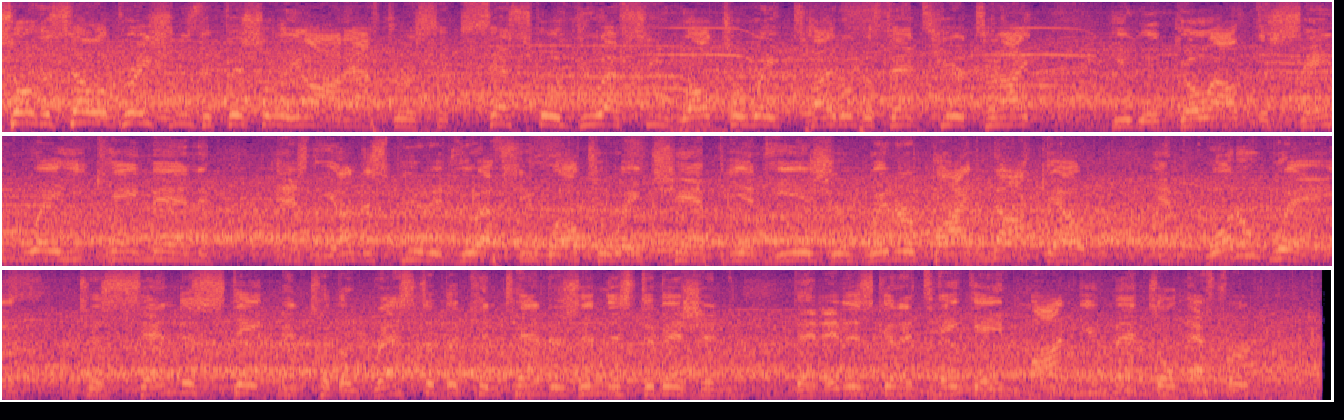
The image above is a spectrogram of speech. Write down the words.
So the celebration is officially on after a successful UFC welterweight title defense here tonight. He will go out the same way he came in as the undisputed UFC welterweight champion. He is your winner by knockout. And what a way to send a statement to the rest of the contenders in this division that it is going to take a monumental effort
